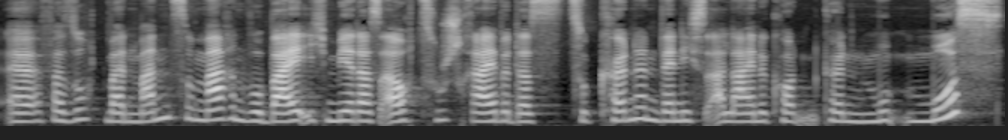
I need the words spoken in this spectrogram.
äh, versucht mein Mann zu machen, wobei ich mir das auch zuschreibe, das zu können, wenn ich es alleine können muss.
